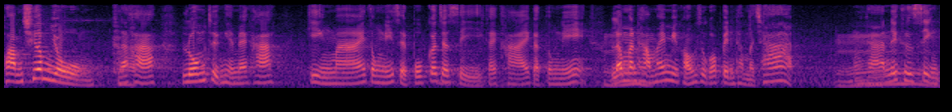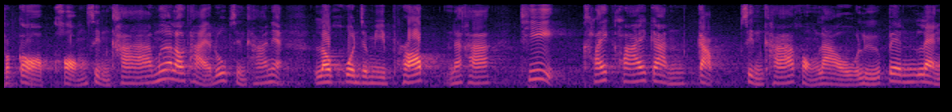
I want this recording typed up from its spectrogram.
ความเชื่อมโยงครับนะคะรวมถึงเห็นไหมคะ กิ่งไม้ตรงนี้เสร็จปุ๊บก็จะสีคล้าย ๆ กับตรงนี้อืมแล้วมันทำให้มีความรู้สึกว่าเป็นธรรมชาติอืมนะคะนี่คือสิ่งประกอบของสินค้าเมื่อเราถ่ายรูปสินค้าเนี่ยเราควรจะมีพร็อพนะคะที่คล้ายๆกันกับ สินค้าของเรา หรือเป็นแหล่ง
